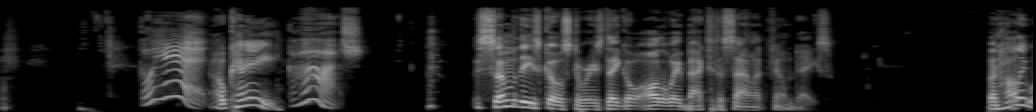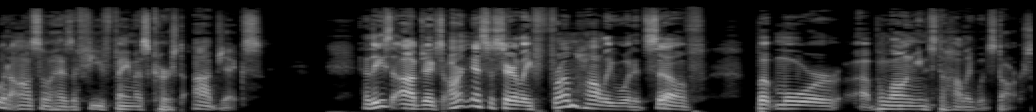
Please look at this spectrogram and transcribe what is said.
Go ahead. Okay. Gosh. Some of these ghost stories, they go all the way back to the silent film days. But Hollywood also has a few famous cursed objects. Now, these objects aren't necessarily from Hollywood itself, but more uh, belongings to Hollywood stars.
